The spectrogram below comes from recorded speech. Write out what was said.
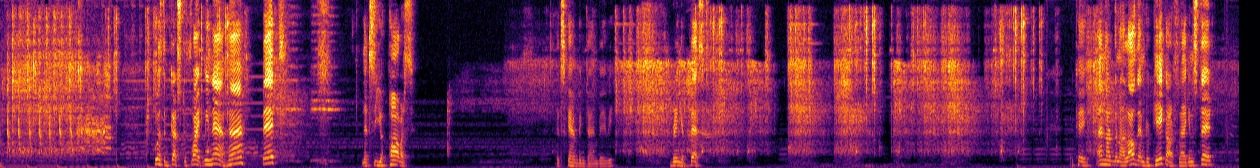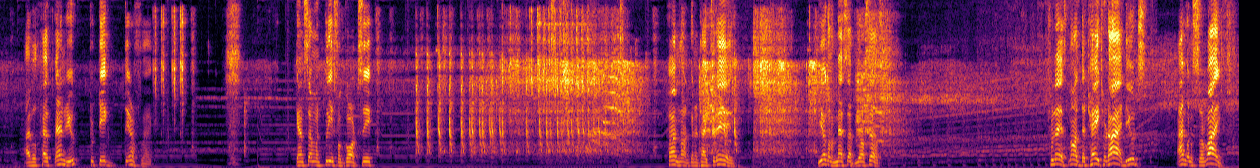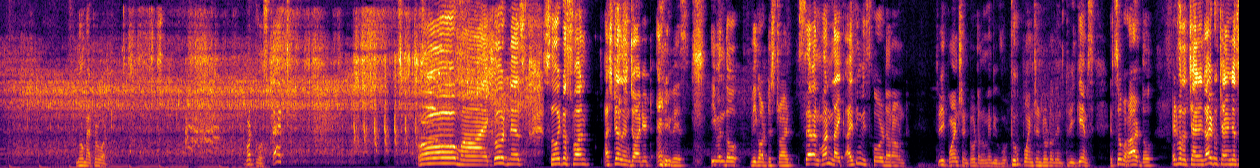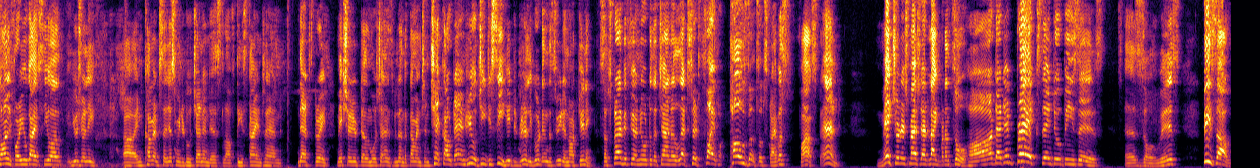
Who has the guts to fight me now, huh? Bitch! Let's see your powers. It's camping time, baby. Bring your best. Okay, I'm not gonna allow them to take our flag. Instead, I will help Andrew to take their flag. Can someone please, for God's sake, I'm not gonna die today. You're gonna mess up yourself. Today is not the day to die, dudes. I'm gonna survive. No matter what. What was that? Oh my goodness. So it was fun. I still enjoyed it anyways. Even though we got destroyed. 7-1 like I think we scored around three points in total, maybe two points in total in three games. It's super hard though. It was a challenge. I do challenges only for you guys. You all usually uh, in comments suggest me to do challenges of these kinds and that's great. Make sure you tell more challenges below in the comments and check out Andrew GGC. He did really good in this video, not kidding. Subscribe if you're new to the channel. Let's hit 5,000 subscribers fast and make sure to smash that like button so hard that it breaks into pieces. As always, Peace out.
